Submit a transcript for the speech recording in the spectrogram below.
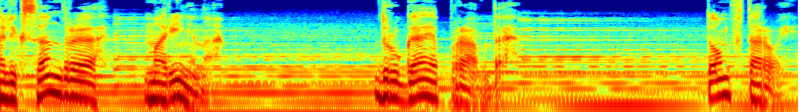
Александра Маринина Другая правда Том второй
